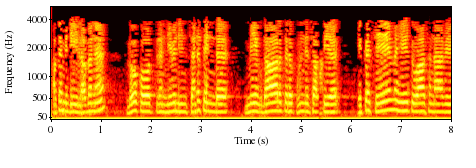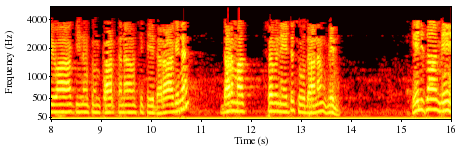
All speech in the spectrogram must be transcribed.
අත මිදී ලබන ලෝකෝත්තර නිවනින් සැනසෙන්න මේ උදාාරතර පුණ්‍ය ශක්තිය එකසේම හේතු වාසනා වේවා කියන තුන් ප්‍රාර්ථනාව සිටේ දරාගෙන ධර්ම ශ්‍රවණයට සූදානම් වෙමු. ඒ නිසා මේ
